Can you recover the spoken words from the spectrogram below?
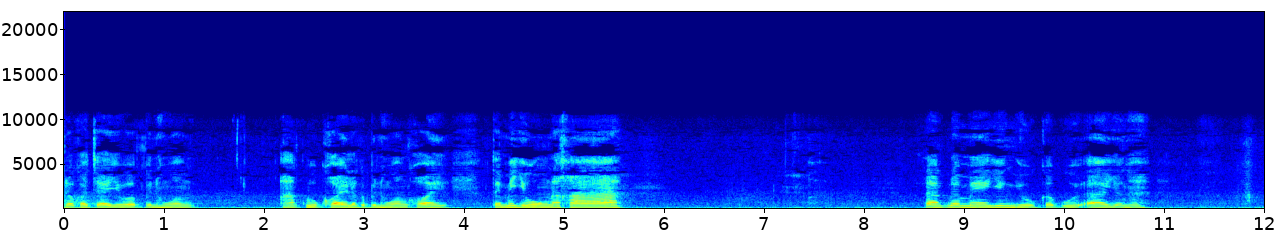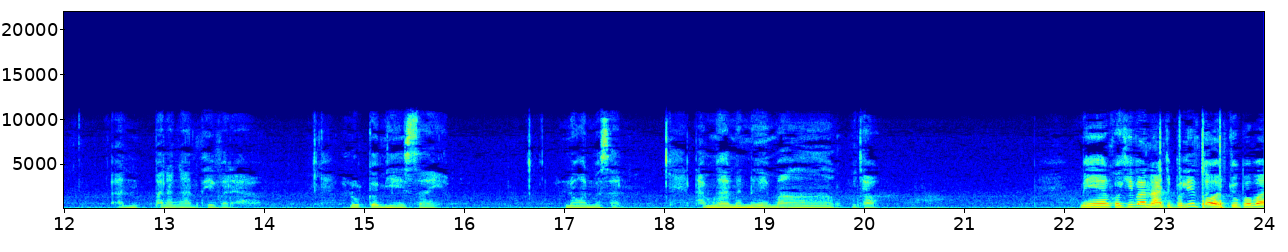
เราเข้าใจอยู่ว่าเป็นห่วงฮักลูกคอยแล้วก็เป็นห่วงคอย แต่ไม่โยงนะคะรักและแม่ยิ่งอยู่กับอุ้ยอ้ายยังไงอันพนักงานเทวดา รถก็มีให้ใส่ นอนมาสันทำงานเหมือนเหนื่อยมากพี่เจ้า แม่เขาคิดว่านาจะไปเรียนต่อจบเพระวา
